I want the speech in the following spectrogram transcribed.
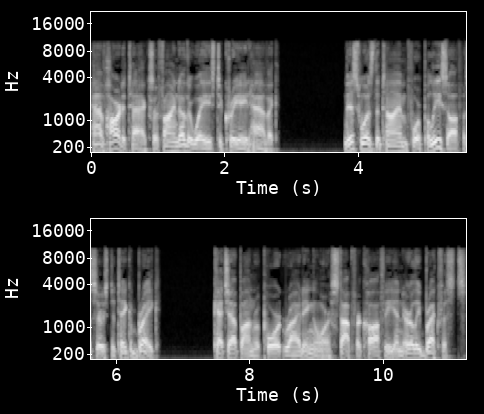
have heart attacks, or find other ways to create havoc. This was the time for police officers to take a break, catch up on report writing, or stop for coffee and early breakfasts.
